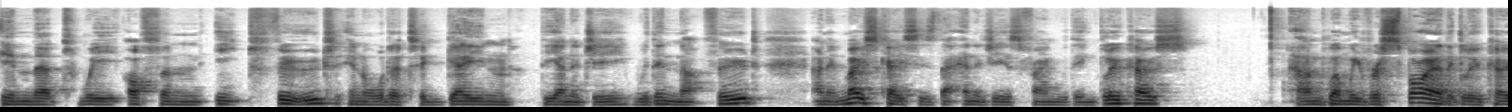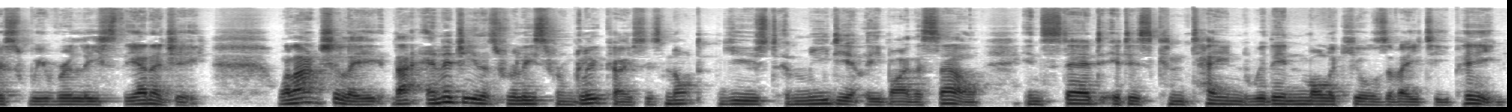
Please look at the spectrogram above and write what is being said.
in that we often eat food in order to gain the energy within that food. And in most cases, that energy is found within glucose. And when we respire the glucose, we release the energy. Well, actually, that energy that's released from glucose is not used immediately by the cell. Instead, it is contained within molecules of ATP.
